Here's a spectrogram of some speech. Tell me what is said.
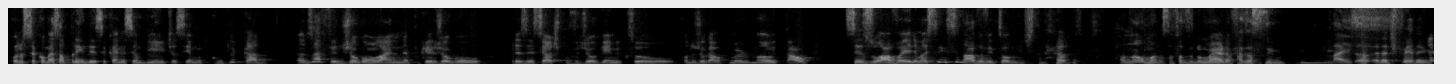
quando você começa a aprender, você cai nesse ambiente assim, é muito complicado. É um desafio de jogo online, né? Porque jogo presencial, tipo videogame, que eu, quando eu jogava com meu irmão e tal, você zoava ele, mas você ensinava eventualmente, tá ligado? Ah, não, mano, você tá fazendo merda, faz assim. Mas era diferente.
